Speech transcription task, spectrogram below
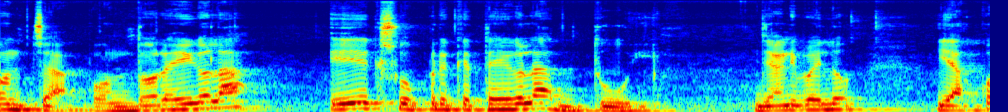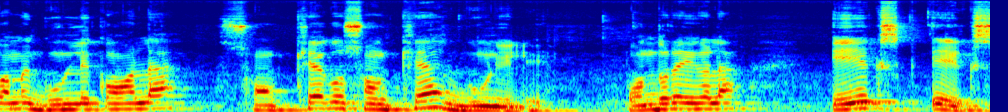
ପଞ୍ଚା ପନ୍ଦର ହେଇଗଲା ଏକ୍ସ ଉପରେ କେତେ ହେଇଗଲା ଦୁଇ ଜାଣିପାରିଲ ୟାକୁ ଆମେ ଗୁଣିଲେ କ'ଣ ହେଲା ସଂଖ୍ୟାକୁ ସଂଖ୍ୟା ଗୁଣିଲେ ପନ୍ଦର ହେଇଗଲା ଏକ୍ସ ଏକ୍ସ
